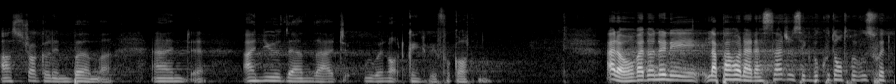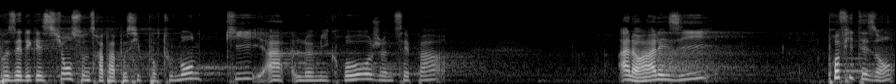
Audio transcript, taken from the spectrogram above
our struggle in Burma, and uh, I knew then that we were not going to be forgotten. Alors, on va donner les, la parole à la salle. Je sais que beaucoup d'entre vous souhaitent poser des questions. Ce ne sera pas possible pour tout le monde. Qui a le micro? Je ne sais pas. Alors, allez-y. Profitez-en.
